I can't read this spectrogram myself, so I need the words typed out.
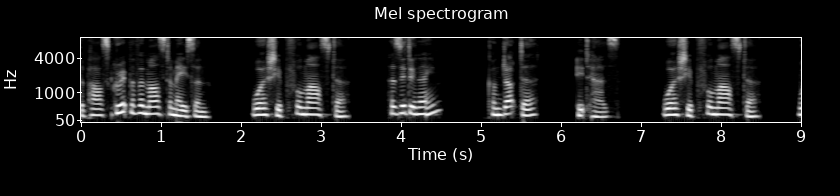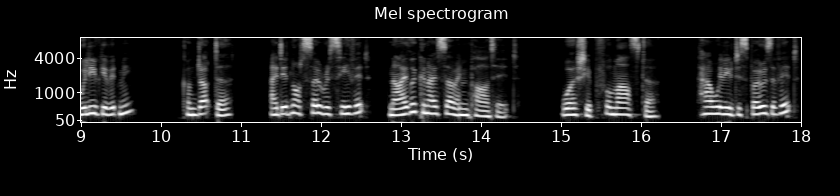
The pass grip of a master mason. Worshipful master. Has it a name? Conductor. It has. Worshipful master. Will you give it me? Conductor. I did not so receive it, neither can I so impart it. Worshipful master. How will you dispose of it?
